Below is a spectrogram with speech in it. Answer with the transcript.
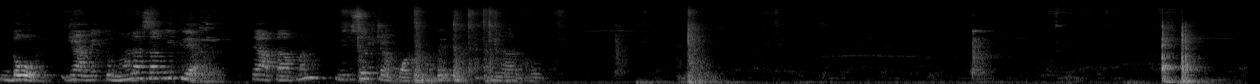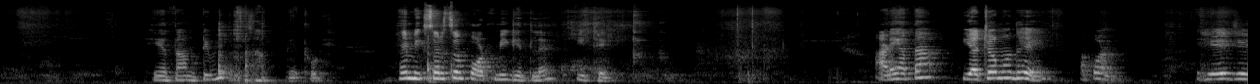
दोन ज्या मी तुम्हाला सांगितल्या त्या आता आपण मिक्सरच्या पॉटमध्ये घेणार आहोत. हे आता आमटी मी झाकते थोडी. हे मिक्सरचं पॉट मी घेतलं आहे इथे. आणि आता याच्यामध्ये आपण हे जे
